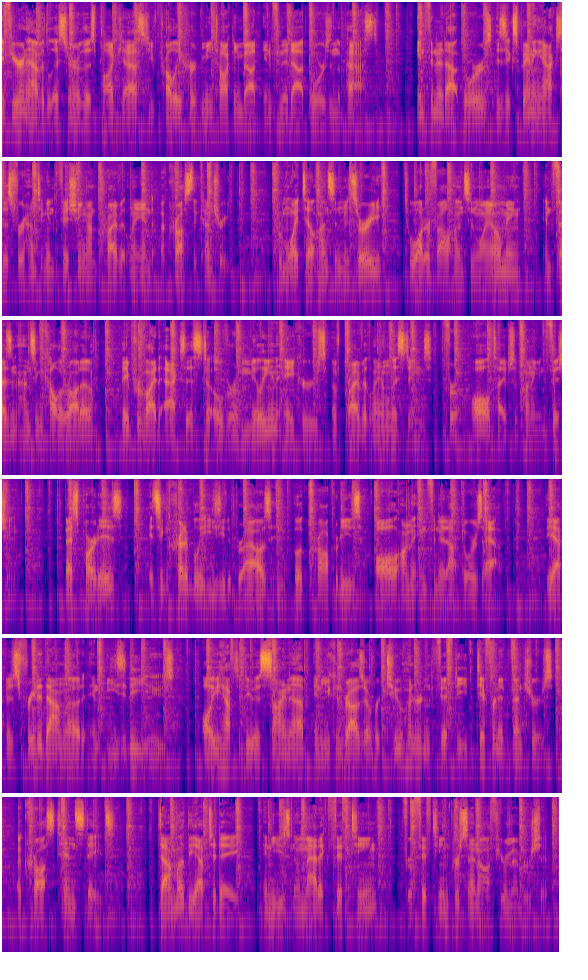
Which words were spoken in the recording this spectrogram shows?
If you're an avid listener of this podcast, you've probably heard me talking about Infinite Outdoors in the past. Infinite Outdoors is expanding access for hunting and fishing on private land across the country. From whitetail hunts in Missouri to waterfowl hunts in Wyoming and pheasant hunts in Colorado, they provide access to over a million acres of private land listings for all types of hunting and fishing. Best part is, it's incredibly easy to browse and book properties all on the Infinite Outdoors app. The app is free to download and easy to use. All you have to do is sign up, and you can browse over 250 different adventures across 10 states. Download the app today and use Nomadic15 for 15% off your membership.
